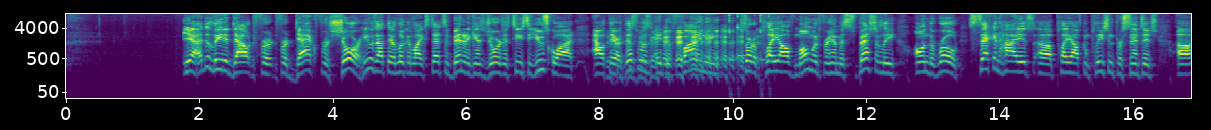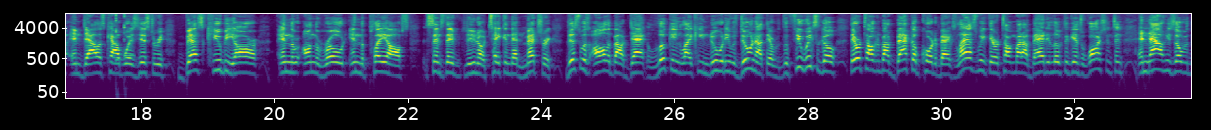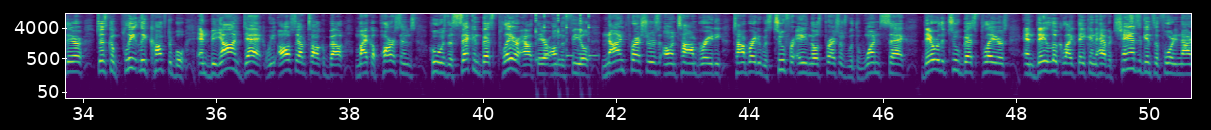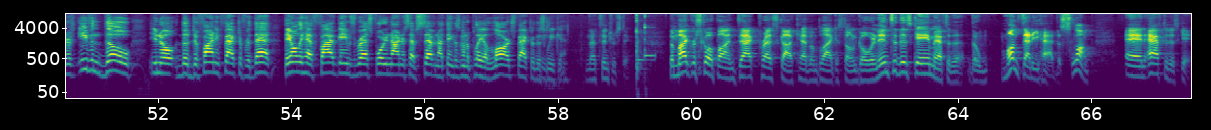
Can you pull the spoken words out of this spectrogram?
Yeah, I deleted doubt for, for Dak for sure. He was out there looking like Stetson Bennett against Georgia's TCU squad out there. This was a defining sort of playoff moment for him, especially on the road. Second highest uh, playoff completion percentage uh, in Dallas Cowboys history. Best QBR in the on the road in the playoffs since they've you know taken that metric. This was all about Dak looking like he knew what he was doing out there. A few weeks ago they were talking about backup quarterbacks. Last week they were talking about how bad he looked against Washington, and now he's over there just completely comfortable. And beyond Dak, we also have to talk about Micah Parsons, who was the second best player out there on the field. Nine pressures on Tom Brady. Tom Brady was two for eight in those pressures with one sack. They were the two best players, and they look like they can have a chance against the 49ers, even though, you know, the defining factor for that, they only have five games rest. 49ers have seven. I think is going to play a large factor this hmm. weekend. That's interesting. The microscope on Dak Prescott, Kevin Blackistone, going into this game after the, the month that he had, the slump, and after this game.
